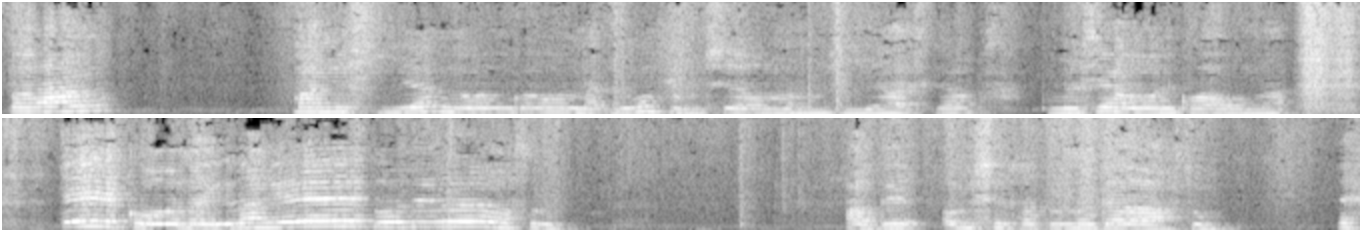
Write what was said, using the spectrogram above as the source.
perang manusia ngelawan corona. Dulu manusia lawan manusia. Sekarang manusia ngelawan corona. Eh corona hilang. Eh corona hilang. Langsung ada abis satu negara langsung. Eh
